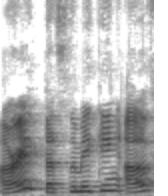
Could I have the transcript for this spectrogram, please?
All right, that's the making of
